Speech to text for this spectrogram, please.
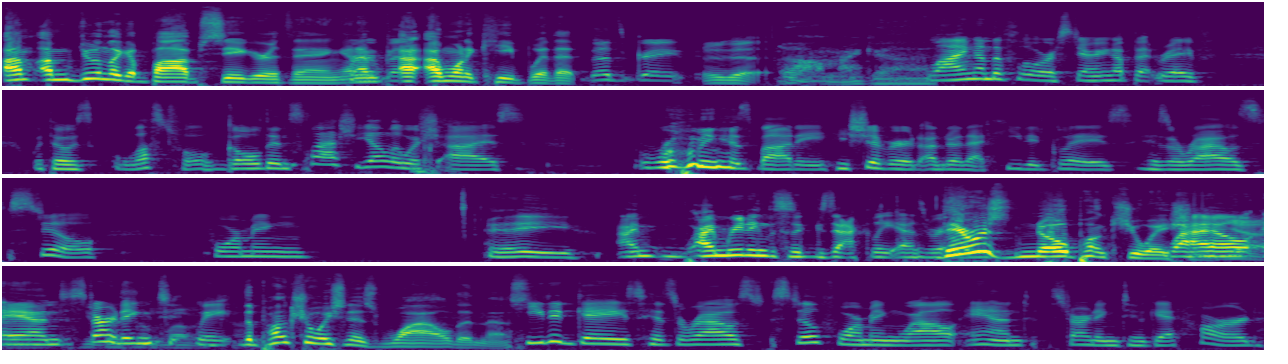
I'm, I'm doing like a Bob Seger thing, and I'm, I, I want to keep with it. That's great. Oh my god. Lying on the floor, staring up at Rafe with those lustful golden slash yellowish eyes roaming his body, he shivered under that heated glaze. His aroused still forming. Hey, I'm I'm reading this exactly as written. There is no punctuation. while Yeah, and starting to love it. wait. The punctuation is wild in this. Heated gaze, his aroused still forming while and starting to get hard.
